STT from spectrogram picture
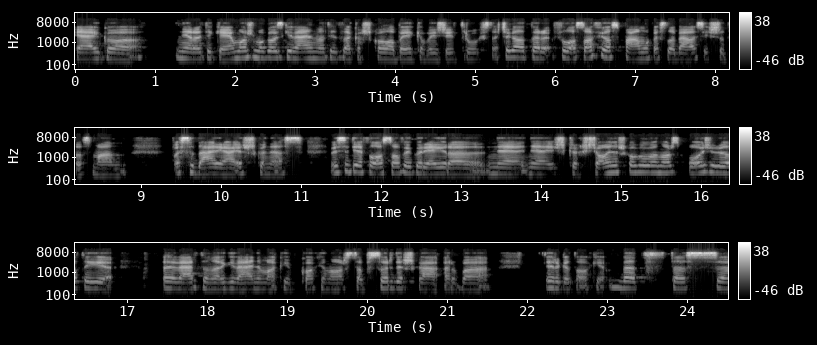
jeigu nėra tikėjimo žmogaus gyvenime, tai tada kažko labai akivaizdžiai trūksta. Čia gal per filosofijos pamokas labiausiai šitas man pasidarė aišku, nes visi tie filosofai, kurie yra ne, ne iš krikščioniško kokio nors požiūrio, tai e, vertina gyvenimą kaip kokį nors absurdišką arba irgi tokį. Bet tas e,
